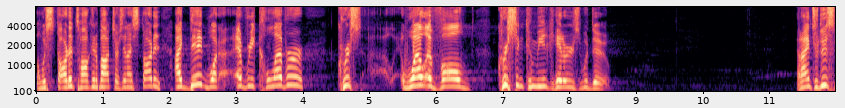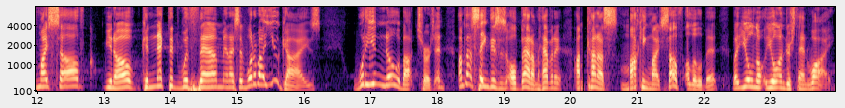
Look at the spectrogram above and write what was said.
And we started talking about church. And I started, I did what every clever, Christ, well evolved Christian communicators would do. And I introduced myself, you know, connected with them. And I said, What about you guys? What do you know about church? And I'm not saying this is all bad. I'm having a, I'm kind of mocking myself a little bit, but you'll know, you'll understand why.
